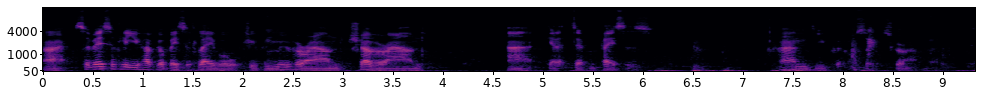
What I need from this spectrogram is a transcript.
Alright, so basically you have your basic label which you can move around, shove around, and get it to different places. And you can also screw around with it.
